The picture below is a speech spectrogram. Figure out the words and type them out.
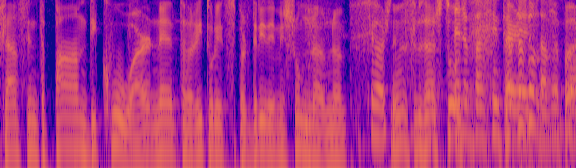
flasin të pandikuar, ne të rriturit spërdridhemi shumë në në Kjo është. Sepse ashtu. Në bazë interesave. Po.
